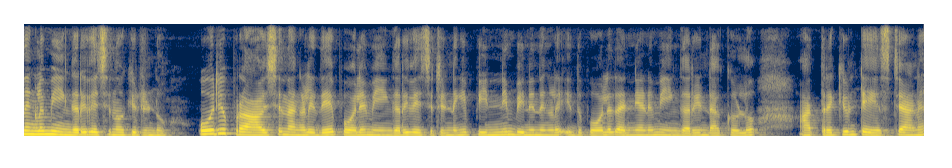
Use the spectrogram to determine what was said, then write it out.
നിങ്ങൾ മീൻകറി വെച്ച് നോക്കിയിട്ടുണ്ടോ? ഒരു പ്രാവശ്യം ഞങ്ങൾ ഇതേപോലെ മീൻകറി വെച്ചിട്ടുണ്ടെങ്കിൽ പിന്നെയും പിന്നെ നിങ്ങൾ ഇതുപോലെ തന്നെയാണ് മീൻകറി ഉണ്ടാക്കുകയുള്ളൂ. അത്രയ്ക്കും ടേസ്റ്റാണ്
